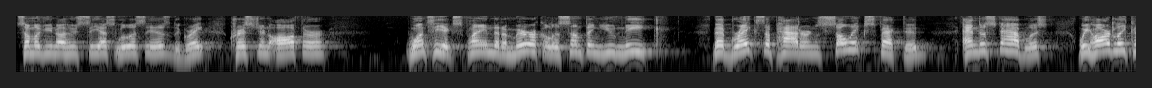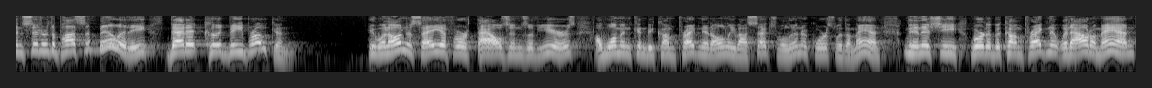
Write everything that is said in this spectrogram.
Some of you know who C.S. Lewis is, the great Christian author. Once he explained that a miracle is something unique that breaks a pattern so expected and established, we hardly consider the possibility that it could be broken. He went on to say if for thousands of years a woman can become pregnant only by sexual intercourse with a man, then if she were to become pregnant without a man,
